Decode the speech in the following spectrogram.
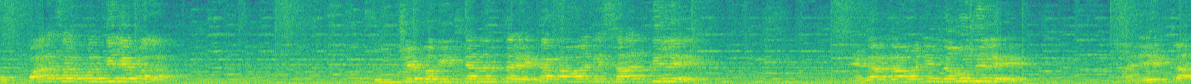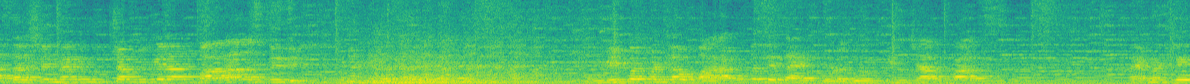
मग पाच आपण दिले मला. तुमचे बघितल्यानंतर एका गावाने सात दिले. एका गावाने नऊ दिले. आणि कासार शिंद्याने उच्चांकिकेला बारा रस्ते दिले. मी पण म्हटलं बारा कुठं देत आहे थोडं दोन तीन चार पाच. नाही म्हटले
